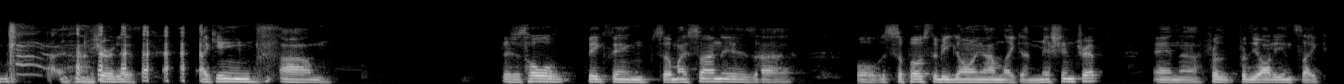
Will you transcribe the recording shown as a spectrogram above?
I, I'm sure it is. I came. Um, there's this whole big thing. So my son is uh well is supposed to be going on like a mission trip and uh for for the audience like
